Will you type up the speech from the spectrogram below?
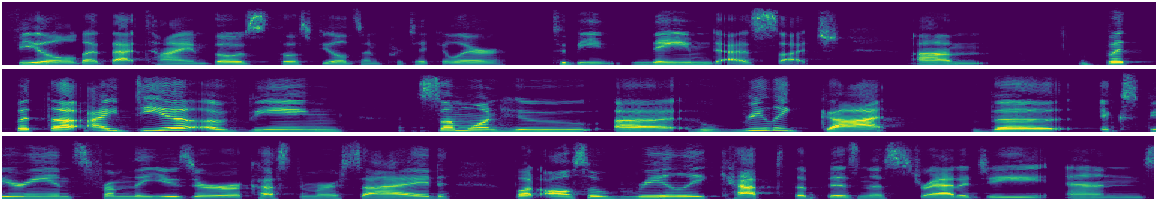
field at that time. Those those fields in particular to be named as such. Um, but but the idea of being someone who uh, who really got the experience from the user or customer side, but also really kept the business strategy and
